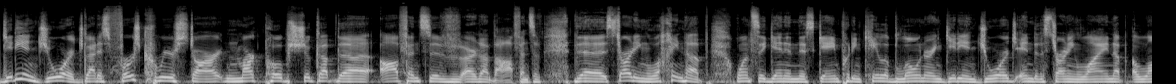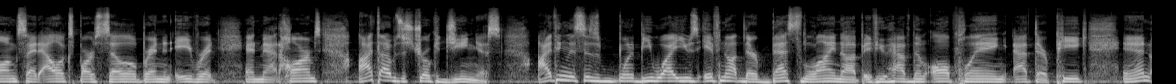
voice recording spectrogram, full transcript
Gideon George got his first career start, and Mark Pope shook up the offensive, or not the offensive, the starting lineup once again in this game, putting Caleb Lohner and Gideon George into the starting lineup alongside Alex Barcelo, Brandon Averette, and Matt Haarms. I thought it was a stroke of genius. I think this is one of BYU's, if not their best lineup, if you have them all playing at their peak. And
